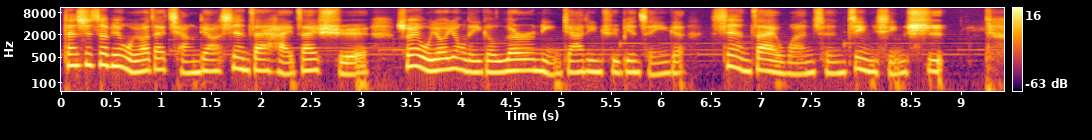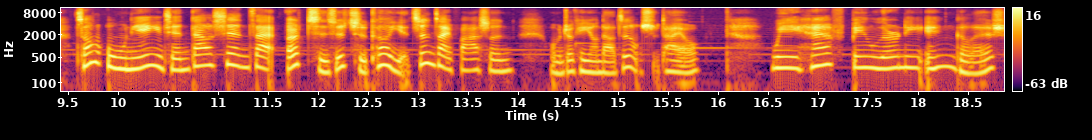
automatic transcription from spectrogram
但是这边我要再强调，现在还在学，所以我又用了一个 learning 加进去，变成一个现在完成进行式。从五年以前到现在，而此时此刻也正在发生，我们就可以用到这种时态哦。We have been learning English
